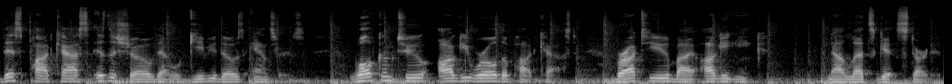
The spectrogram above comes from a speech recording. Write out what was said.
This podcast is the show that will give you those answers. Welcome to AUGIWorld, the podcast, brought to you by AUGI Inc. Now, let's get started.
